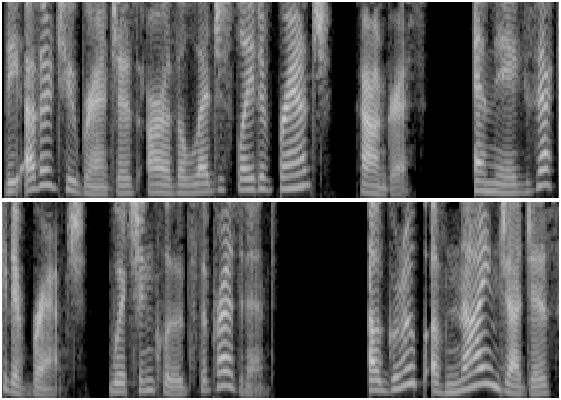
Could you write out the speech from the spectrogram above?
The other two branches are the legislative branch, Congress, and the executive branch, which includes the president. A group of nine judges,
